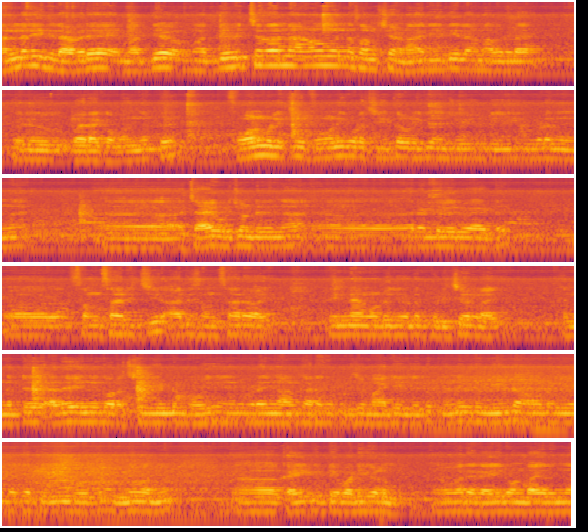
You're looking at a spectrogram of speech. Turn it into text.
നല്ല രീതിയിൽ അവരെ മദ്യ മദ്യപിച്ചത് തന്നെ എന്ന് തന്നെ സംശയമാണ്. ആ രീതിയിലാണ് അവരുടെ ഒരു വരക്കം. വന്നിട്ട് ഫോൺ വിളിച്ച് ഫോണിൽ കൂടെ ചീത്ത വിളിക്കുകയെന്ന് ചോദിച്ചിട്ട് ഈ ഇവിടെ നിന്ന് ചായ കുടിച്ചുകൊണ്ടിരുന്ന രണ്ടുപേരുമായിട്ട് സംസാരിച്ച് ആദ്യം സംസാരമായി പിന്നെ അങ്ങോട്ടും ഇങ്ങോട്ടും പിടിച്ചുകളായി എന്നിട്ട് അത് കഴിഞ്ഞ് കുറച്ച് വീണ്ടും പോയി. ഇവിടെ നിന്ന് ആൾക്കാരൊക്കെ പിടിച്ച് മാറ്റി വെച്ചിട്ട് പിന്നെ ഇവർ വീണ്ടും അങ്ങോട്ടും ഇങ്ങോട്ടൊക്കെ തിരിഞ്ഞ് പോയിട്ട് പിന്നെ വന്ന് കൈ കിട്ടിയ വടികളും അവരെ കയ്യിലുണ്ടായിരുന്ന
